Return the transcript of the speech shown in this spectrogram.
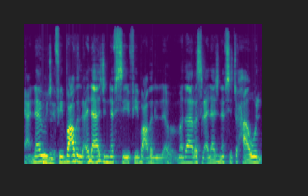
يعني لا يوجد. في بعض العلاج النفسي في بعض مدارس العلاج النفسي تحاول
